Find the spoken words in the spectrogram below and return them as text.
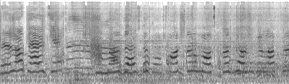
মেলা চাইছি তোমরা দেখতে কত মস্ত সঙ্গে আছে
